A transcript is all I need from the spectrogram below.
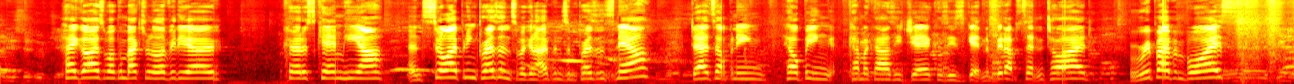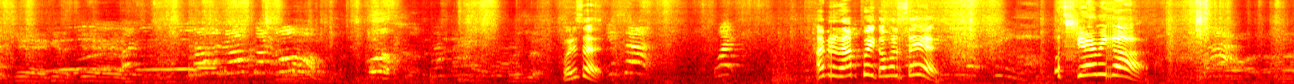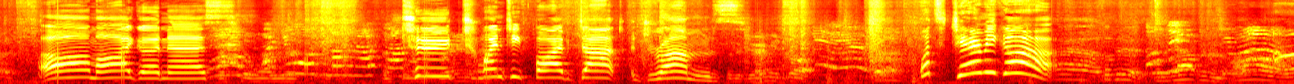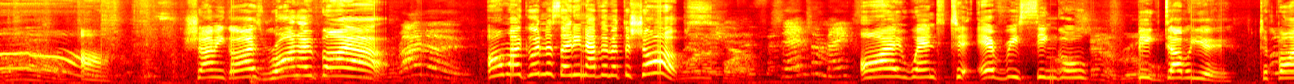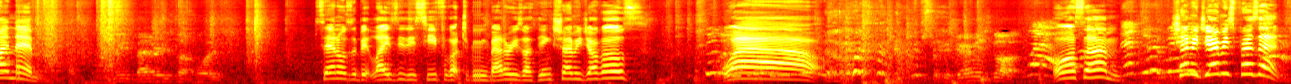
Hey guys, welcome back to another video. Curtis Cam here, and still opening presents. We're going to open some presents now. Dad's helping helping Kamikaze Jer because he's getting a bit upset and tired. Rip open, boys. Yeah, get it, yeah, get it, yeah. What is it? What is it? Open it up quick. I want to see it. What's Jeremy got? Oh, no. Oh my goodness. That's the one that Two 25 dart drums. that Jeremy's got. What's Jeremy got? Wow, look at it. Oh, wow. Oh. Show me, guys. Rhino fire. Oh my goodness, they didn't have them at the shops. Santa I went to every single oh, Santa big W to find them. Need batteries boys. Santa was a bit lazy this year, forgot to bring batteries, I think. Show me, Joggles. Wow. Jeremy's got. Awesome. They're too big. Show me Jeremy's present.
